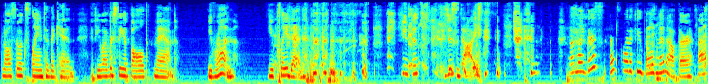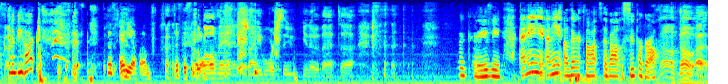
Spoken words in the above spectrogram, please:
but also explain to the kid, if you ever see a bald man, you run. You play dead. you just just die. and I'm like, there's there's quite a few bald men out there. That's gonna be hard. just any of them, just disappear. A bald man in a shiny war suit, you know that. Uh, so crazy. Any any other thoughts about Supergirl? No, no. I,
